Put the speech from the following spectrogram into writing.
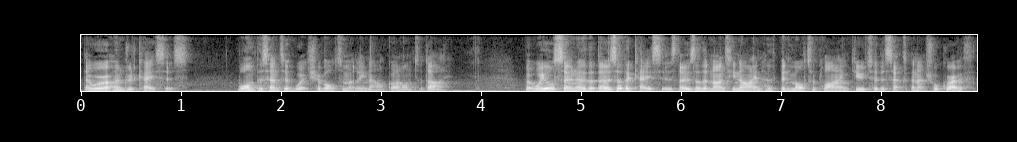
there were 100 cases, 1% of which have ultimately now gone on to die. But we also know that those other cases, those other 99, have been multiplying due to this exponential growth,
